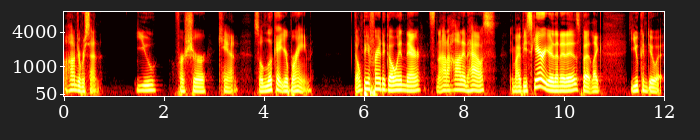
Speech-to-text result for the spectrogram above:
100% you for sure can. So look at your brain. Don't be afraid to go in there. It's not a haunted house. It might be scarier than it is, but like you can do it.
